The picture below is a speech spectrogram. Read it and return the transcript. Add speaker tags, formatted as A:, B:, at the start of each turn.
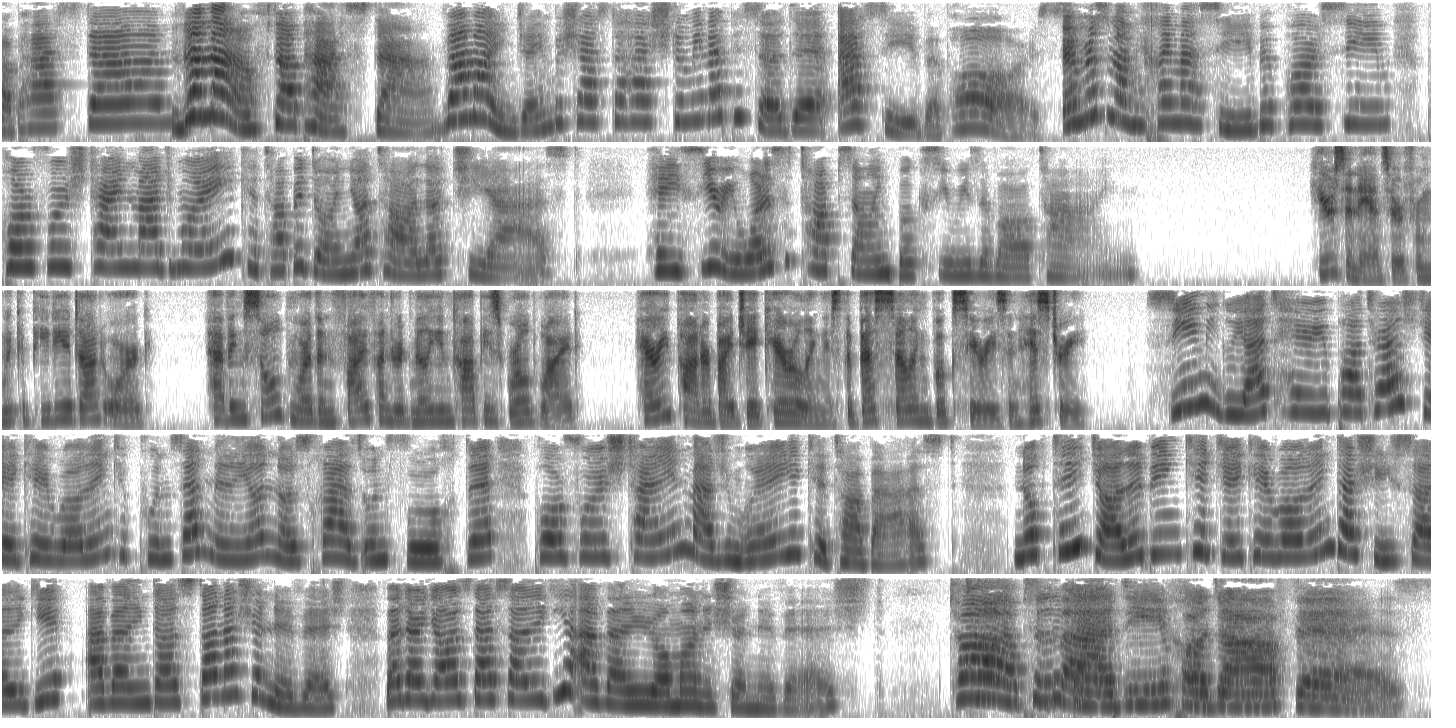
A: مهتاب هستم
B: و من آفتاب هستم
A: و ما اینجا این به شست هشتمین اپیزود اسیر بپرس
B: امروز ما میخوایم اسیر بپرسیم پرفروشترین مجموعه کتاب دنیا تا حالا چی است Hey Siri, what is the top selling book series of all time?
C: Here's an answer from Wikipedia.org. Having sold more than 500 million copies worldwide, Harry Potter by J.K. Rowling is the best selling book series in history.
A: سی می‌گوید هری پاتر از جی کی رولینگ که 500 میلیون نسخه از اون فروخته پرفروشترین مجموعه کتاب است. نکته جالب این که جی کی رولینگ در 6 سالگی اولین داستانش رو نوشت و در 11 سالگی اولین رمانش رو نوشت. تا بعدی خداحافظ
